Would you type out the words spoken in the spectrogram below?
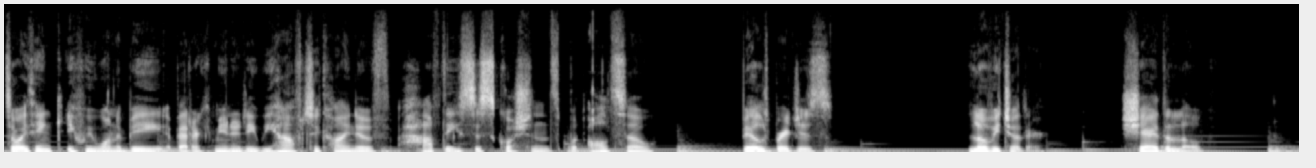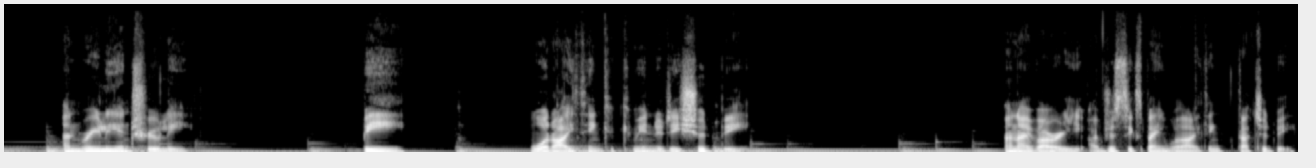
So I think if we want to be a better community, we have to kind of have these discussions, but also build bridges, love each other, share the love, and really and truly be what I think a community should be. And I've already I've just explained what I think that should be.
